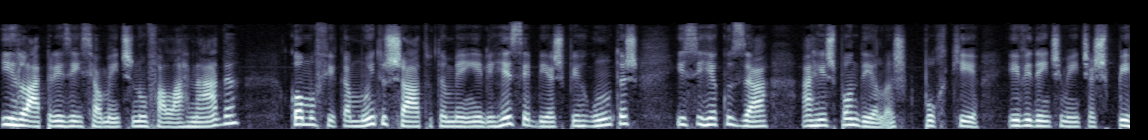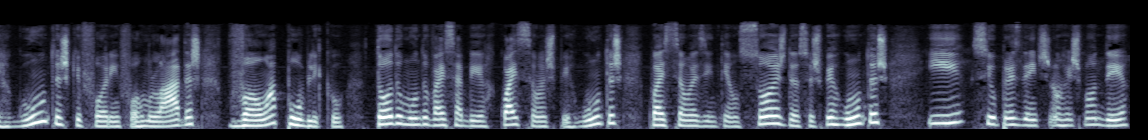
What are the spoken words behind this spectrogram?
ir lá presencialmente não falar nada como fica muito chato também ele receber as perguntas e se recusar a respondê-las, porque, evidentemente, as perguntas que forem formuladas vão a público. Todo mundo vai saber quais são as perguntas, quais são as intenções dessas perguntas e, se o presidente não responder,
